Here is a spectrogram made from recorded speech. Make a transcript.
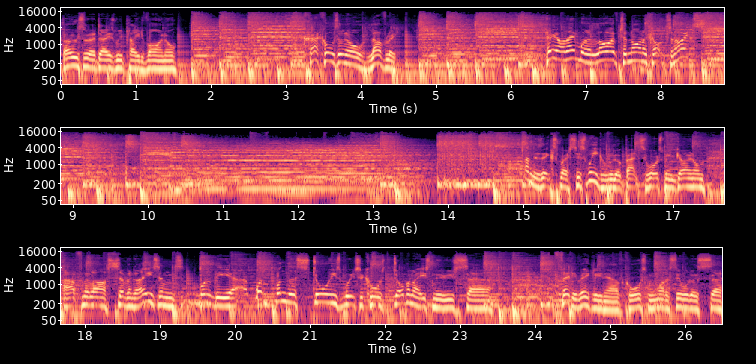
Those were the days we played vinyl. Crackles and all. Lovely. Then, we're live to 9 o'clock tonight. And as expressed this week, we look back to what's been going on uh, for the last seven days, and one of the uh, one, one, of the stories which, of course, dominates news uh, fairly regularly now. Of course, we might have seen all those uh,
